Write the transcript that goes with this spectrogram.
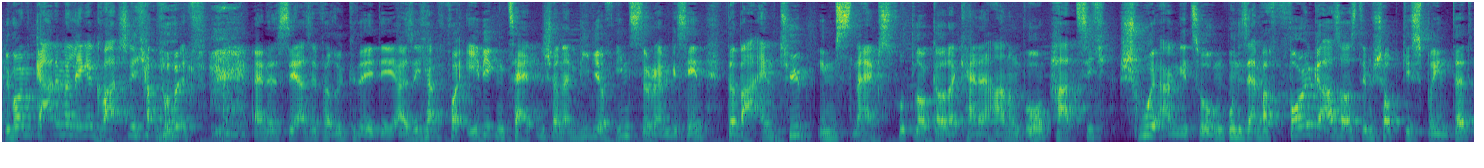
wir wollen gar nicht mehr länger quatschen. Ich habe heute eine sehr, sehr verrückte Idee. Also ich habe vor ewigen Zeiten schon ein Video auf Instagram gesehen. Da war ein Typ im Snipes Footlocker oder keine Ahnung wo, hat sich Schuhe angezogen und ist einfach Vollgas aus dem Shop gesprintet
